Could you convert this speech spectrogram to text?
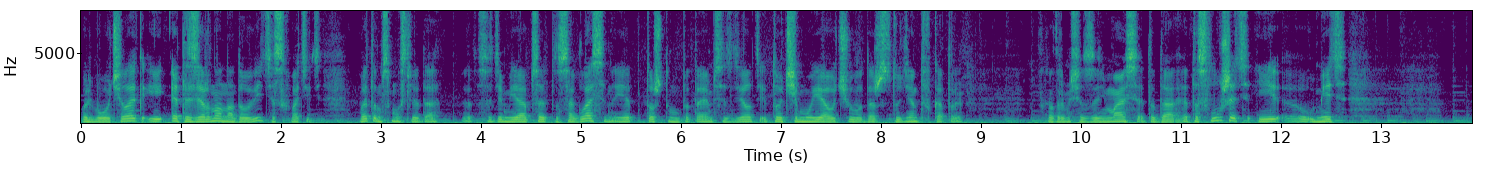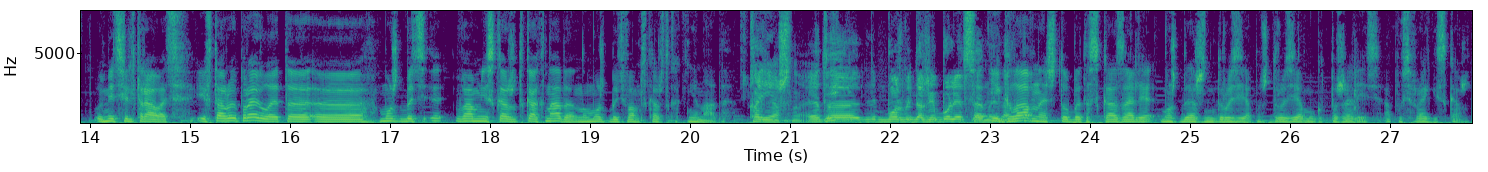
у любого человека, и это зерно надо увидеть и схватить. В этом смысле, да, с этим я абсолютно согласен, и это то, что мы пытаемся сделать, и то, чему я учу даже студентов, которые, с которыми сейчас занимаюсь, это да, это слушать и уметь уметь фильтровать. И второе правило это, э, может быть, э, вам не скажут, как надо, но, может быть, вам скажут, как не надо. Конечно. Это, и, может быть, даже и более ценно. И иногда. главное, чтобы это сказали, может, даже не друзья, потому что друзья могут пожалеть, а пусть враги скажут.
